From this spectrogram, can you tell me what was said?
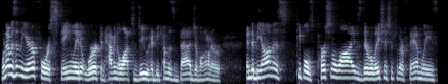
When I was in the Air Force, staying late at work and having a lot to do had become this badge of honor. And to be honest, people's personal lives, their relationships with their families,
